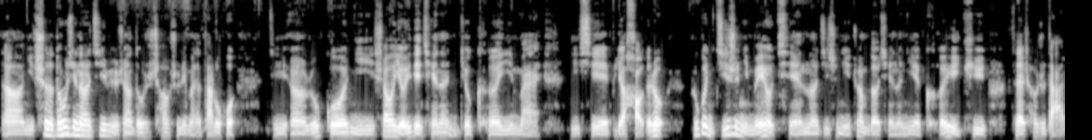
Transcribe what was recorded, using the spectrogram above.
啊，你吃的东西呢，基本上都是超市里买的大陆货。即呃，如果你稍微有一点钱呢，你就可以买一些比较好的肉。如果你即使你没有钱呢，即使你赚不到钱呢，你也可以去在超市打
